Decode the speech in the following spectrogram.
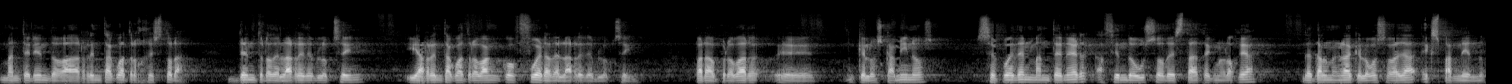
manteniendo a Renta 4 gestora dentro de la red de blockchain y a Renta 4 banco fuera de la red de blockchain, para probar que los caminos se pueden mantener haciendo uso de esta tecnología de tal manera que luego se vaya expandiendo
